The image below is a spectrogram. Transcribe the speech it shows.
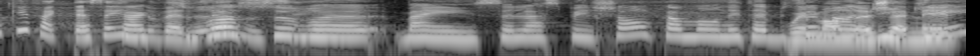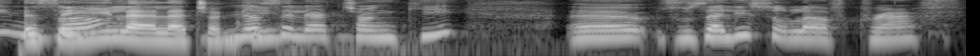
OK, fait que t'essayes une nouvelle tu vas aussi. sur... euh, ben, c'est la Special comme on est habitué, oui, mais on n'a jamais essayé la, la chunky. Là, c'est la Chunky. Euh, vous allez sur Lovecraft.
